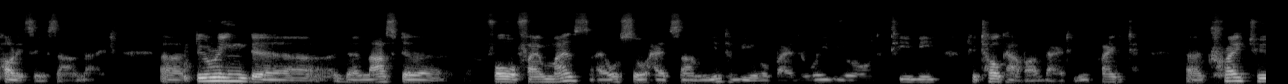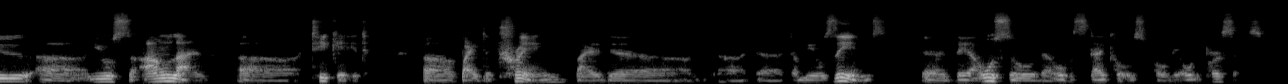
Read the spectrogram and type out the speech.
policies on that. Uh, during the, the last uh, four or five months, I also had some interview by the radio or the TV to talk about that. In fact, uh, try to uh, use online ticket uh, by the train, by the, uh, the, the, museums. Uh, they are also the obstacles for the old persons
